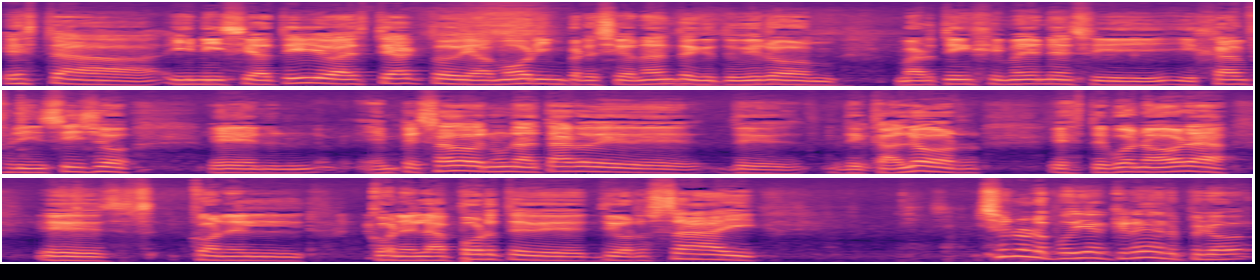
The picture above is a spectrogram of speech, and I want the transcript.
esta iniciativa, este acto de amor impresionante que tuvieron Martín Jiménez y, y Han Frincillo, el- empezado en una tarde de, de- de calor, este, bueno, ahora es con el con el aporte de, de Orsay, yo no lo podía creer, pero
